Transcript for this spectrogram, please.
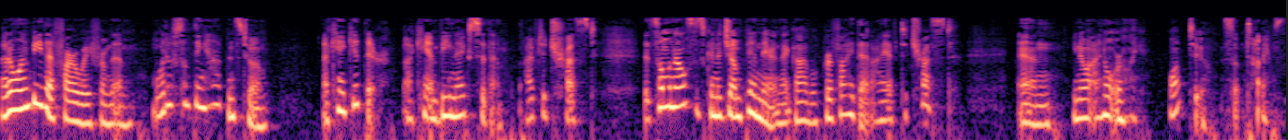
I don't want to be that far away from them. What if something happens to them? I can't get there. I can't be next to them. I have to trust that someone else is going to jump in there and that God will provide that. I have to trust. And, you know, I don't really want to sometimes.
